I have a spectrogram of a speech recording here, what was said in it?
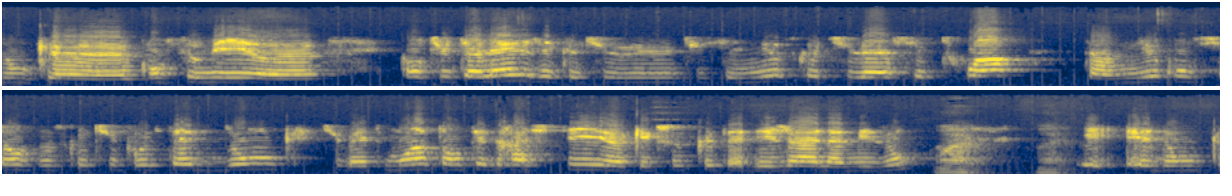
Donc, consommer, quand tu t'allèges et que tu, tu sais mieux ce que tu as chez toi, tu as mieux conscience de ce que tu possèdes, donc tu vas être moins tenté de racheter quelque chose que tu as déjà à la maison. Ouais. Et, et donc,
